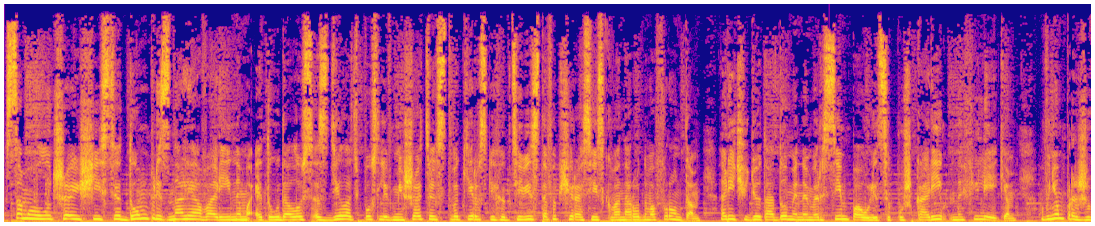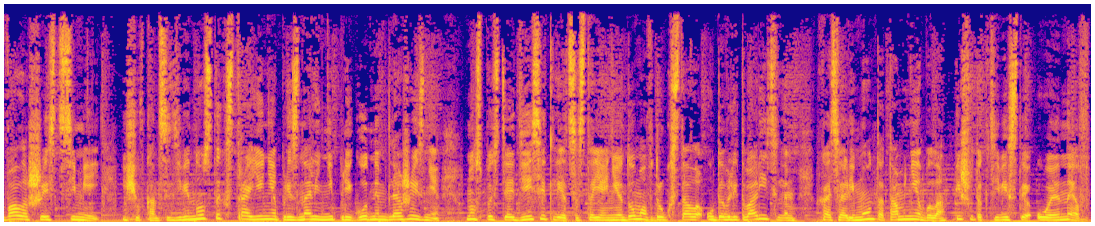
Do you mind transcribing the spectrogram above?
Самоулучшающийся дом признали аварийным. Это удалось сделать после вмешательства кировских активистов Общероссийского народного фронта. Речь идет о доме номер 7 по улице Пушкари на Филейке. В нем проживало шесть семей. Еще в конце 90-х строение признали непригодным для жизни. Но спустя 10 лет состояние дома вдруг стало удовлетворительным, хотя ремонта там не было, пишут активисты ОНФ.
